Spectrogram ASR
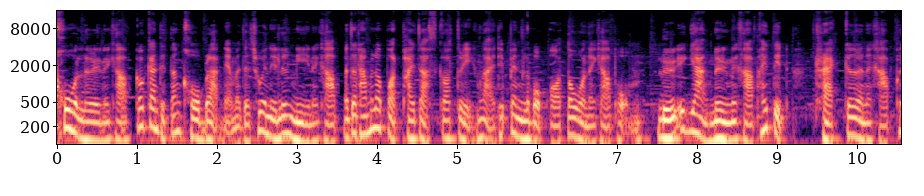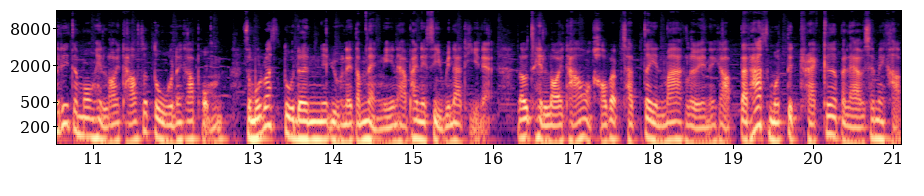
โคตรเลยนะครับก็การติดตั้งโคบลัดเนี่ยมันจะช่วยในเรื่องนี้นะครับมันจะทำให้เราปลอดภัยจากสกอตรีทั้งหลายที่เป็นระบบออโต้นะครับผมหรืออีกอย่างหนึ่งนะครับให้ติด tracker นะครับเพื่อที่จะมองเห็นรอยเท้าศัตรูนะครับผมสมมุติว่าศัตรูเดินอยู่ในตำแหน่งนี้นะครับภายใน 4 วินาทีเนี่ยเราจะเห็นรอยเท้าของเขาแบบชัดเจนมากเลยนะครับแต่ถ้าสมมติติด tracker ไปแล้วใช่ไหมครับ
